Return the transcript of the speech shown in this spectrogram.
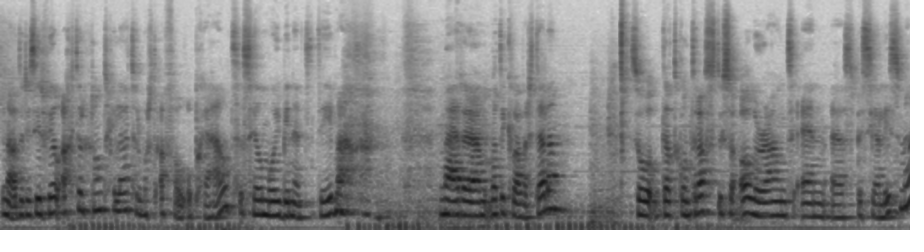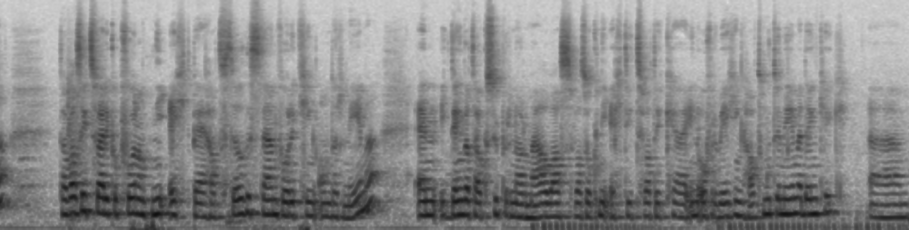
nou, er is hier veel achtergrondgeluid, er wordt afval opgehaald. Dat is heel mooi binnen het thema. maar uh, wat ik wil vertellen, zo dat contrast tussen all-around en uh, specialisme, dat was iets waar ik op voorhand niet echt bij had stilgestaan voor ik ging ondernemen. En ik denk dat dat ook super normaal was. Was ook niet echt iets wat ik uh, in overweging had moeten nemen, denk ik. Um,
